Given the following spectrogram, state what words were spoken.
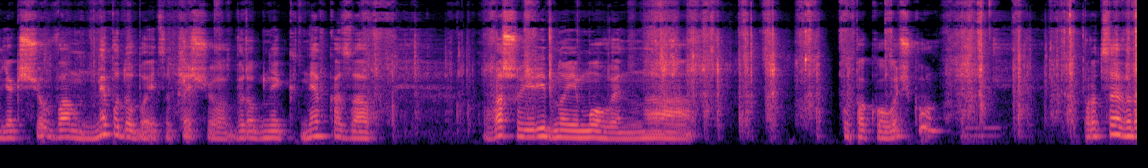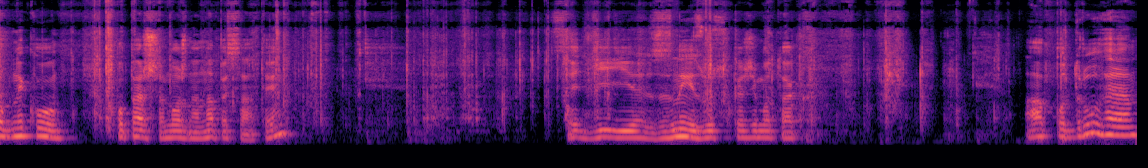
якщо вам не подобається те, що виробник не вказав вашої рідної мови на упаковочку, про це виробнику, по-перше, можна написати. Це діє знизу, скажімо так. А по-друге,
